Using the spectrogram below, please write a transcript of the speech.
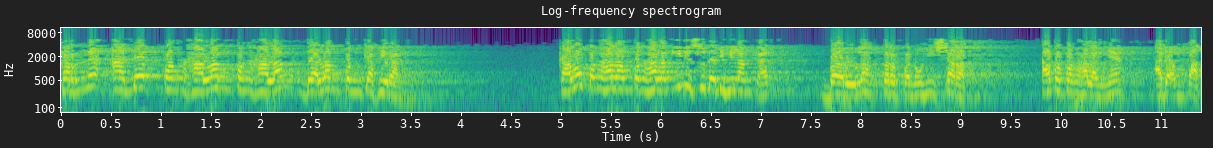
Karena ada penghalang-penghalang dalam pengkafiran. Kalau penghalang-penghalang ini sudah dihilangkan, barulah terpenuhi syarat. Apa penghalangnya? Ada empat.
